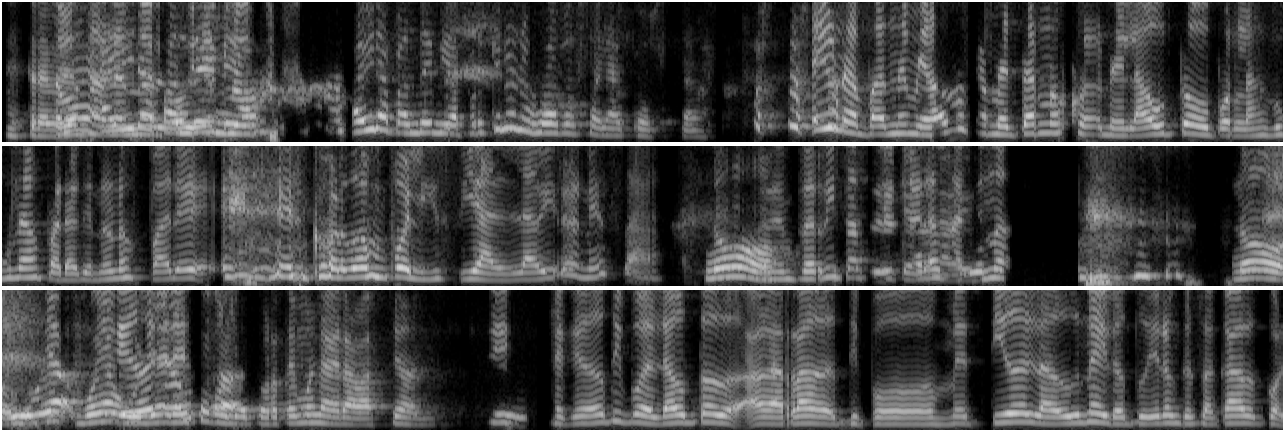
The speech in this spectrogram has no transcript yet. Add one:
Es tremendo. Estamos hay una pandemia. Hay una pandemia. ¿Por qué no nos vamos a la costa? Hay una pandemia, vamos a meternos con el auto por las dunas para que no nos pare el cordón policial. ¿La vieron esa? No, Con el perrito de cara saliendo. no, y voy a, voy a esto cuando cortemos la grabación. Sí, le quedó tipo el auto agarrado, tipo metido en la duna y lo tuvieron que sacar con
